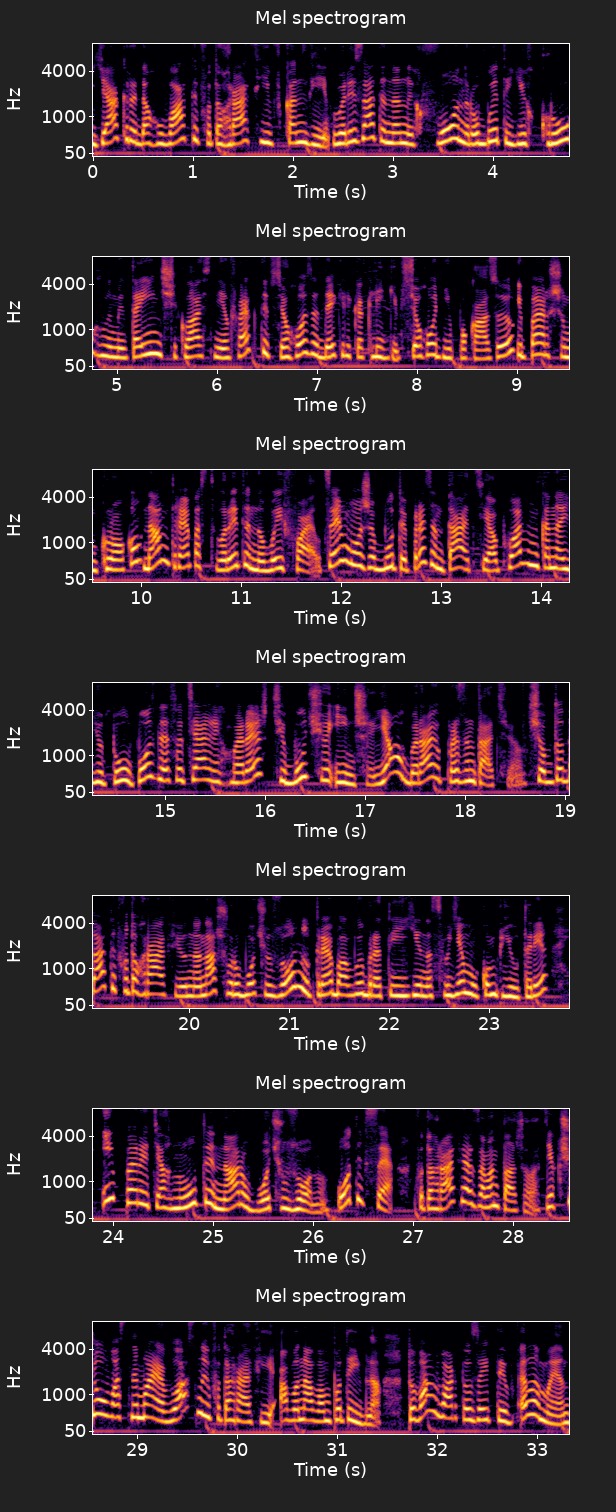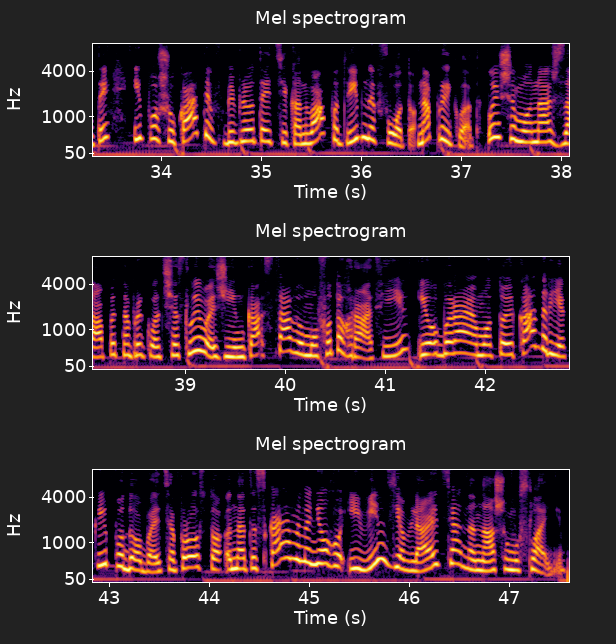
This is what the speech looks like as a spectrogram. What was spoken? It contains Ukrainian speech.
Як редагувати фотографії в канві, вирізати на них фон, робити їх круглими та інші класні ефекти всього за декілька кліків. Сьогодні показую. І першим кроком нам треба створити новий файл. Це може бути презентація, обкладинка на YouTube, пост для соціальних мереж чи будь-що інше. Я обираю презентацію. Щоб додати фотографію на нашу робочу зону, треба вибрати її на своєму комп'ютері і перетягнути на робочу зону. От і все. Фотографія завантажилась. Якщо у вас немає власної фотографії, а вона вам потрібна, то вам варто зайти в елементи і пошукати в бібліотеці Canva потрібне фото. Наприклад, пишемо наш запит, наприклад, щаслива жінка, ставимо фотографії і обираємо той кадр, який подобається. Просто натискаємо на нього, і він з'являється на нашому слайді.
